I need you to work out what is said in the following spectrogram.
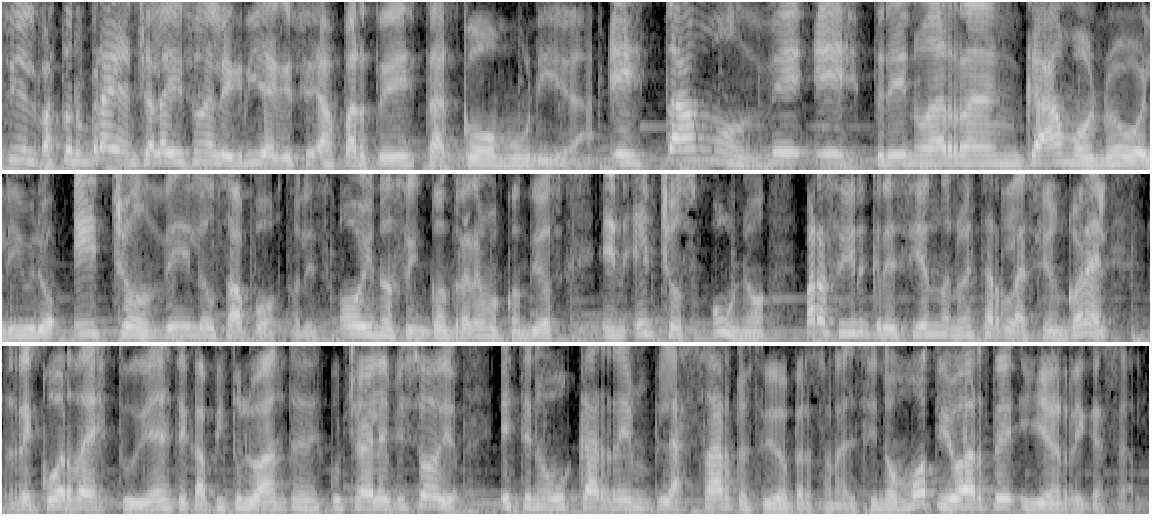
Soy el pastor Brian Chalai y es una alegría que seas parte de esta comunidad. Estamos de estreno, arrancamos nuevo libro Hechos de los Apóstoles. Hoy nos encontraremos con Dios en Hechos 1 para seguir creciendo nuestra relación con Él. Recuerda estudiar este capítulo antes de escuchar el episodio. Este no busca reemplazar tu estudio personal, sino motivarte y enriquecerlo.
